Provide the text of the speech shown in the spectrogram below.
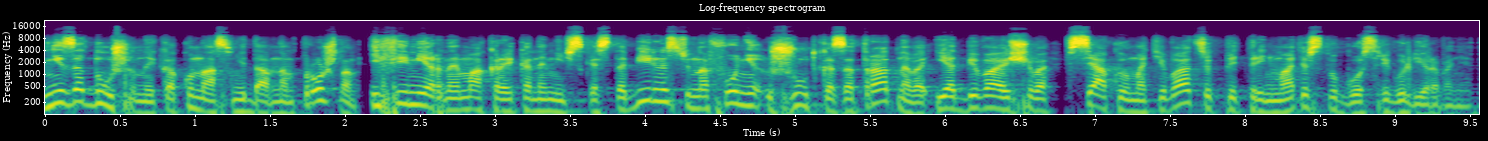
не задушенный, как у нас в недавнем прошлом, эфемерной макроэкономической стабильностью на фоне жутко затратного и отбивающего всякую мотивацию к предпринимательству госрегулирования.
